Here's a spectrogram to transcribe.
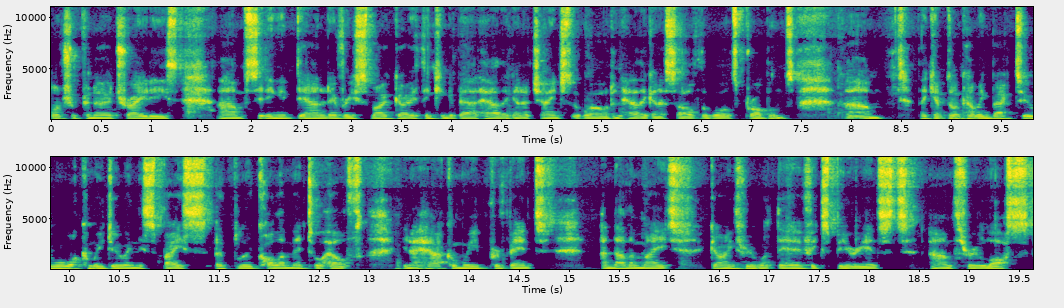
entrepreneur tradies um, sitting down at every smoke go thinking about how they're going to change the world and how they're going to solve the world's problems. Um, they kept on coming back to, well, what can we do in this space of blue collar mental health? You know, how can we prevent another mate going through what they've experienced um, through loss.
